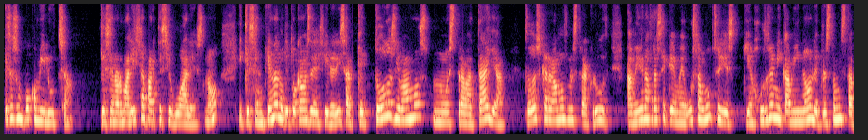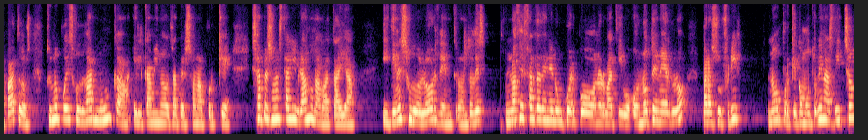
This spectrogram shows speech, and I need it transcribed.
esa es un poco mi lucha, que se normalice a partes iguales, ¿no? Y que se entienda lo que tú acabas de decir, Elisa, que todos llevamos nuestra batalla, todos cargamos nuestra cruz. A mí hay una frase que me gusta mucho y es, quien juzgue mi camino, le presto mis zapatos. Tú no puedes juzgar nunca el camino de otra persona porque esa persona está librando una batalla y tiene su dolor dentro. Entonces, no hace falta tener un cuerpo normativo o no tenerlo para sufrir. ¿No? Porque como tú bien has dicho,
